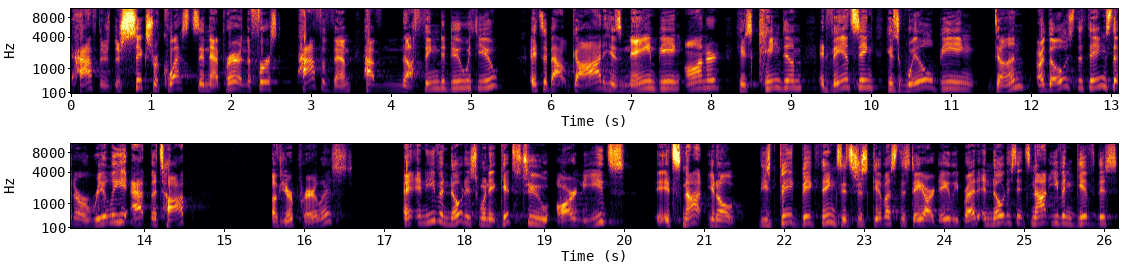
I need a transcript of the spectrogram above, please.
half, there's, there's six requests in that prayer, and the first half of them have nothing to do with you. It's about God, His name being honored, His kingdom advancing, His will being done. Are those the things that are really at the top of your prayer list? And, even notice when it gets to our needs, it's not, you know, these big, big things. It's just give us this day our daily bread. And notice it's not even give this,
